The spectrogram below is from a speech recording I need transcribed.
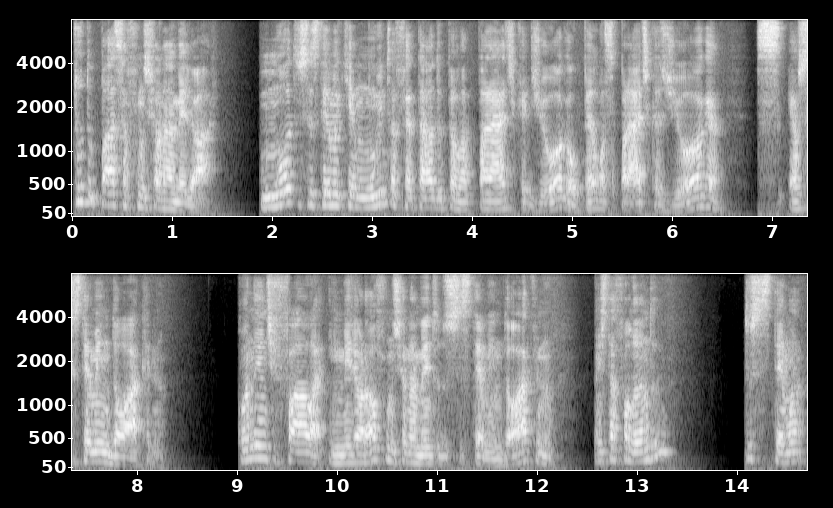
tudo passa a funcionar melhor. Um outro sistema que é muito afetado pela prática de yoga, ou pelas práticas de yoga, é o sistema endócrino. Quando a gente fala em melhorar o funcionamento do sistema endócrino, a gente está falando do sistema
